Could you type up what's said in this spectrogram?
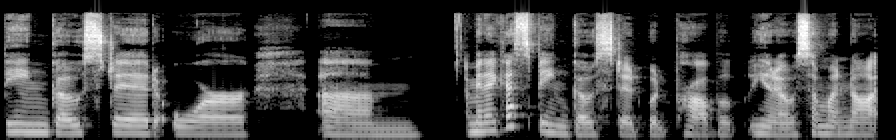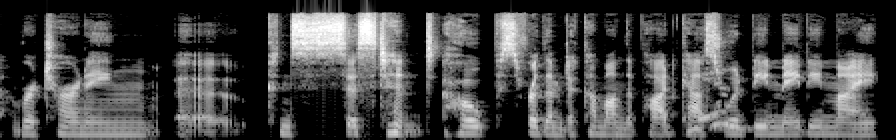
being ghosted or um I mean, I guess being ghosted would probably, you know, someone not returning uh, consistent hopes for them to come on the podcast yeah. would be maybe my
